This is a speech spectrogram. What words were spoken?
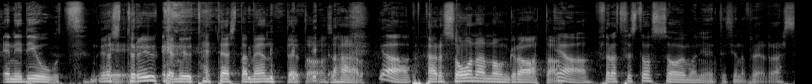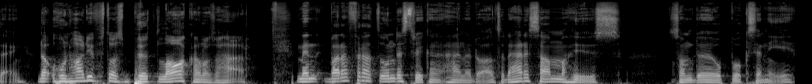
en idiot. Jag struken ut testamentet och så här. Ja, Persona non grata. ja, för att förstås sover man ju inte i sina föräldrars säng. Nå, Hon hade ju förstås bytt lakan och så här. Men bara för att understryka här nu då, alltså det här är samma hus som du är uppvuxen i,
